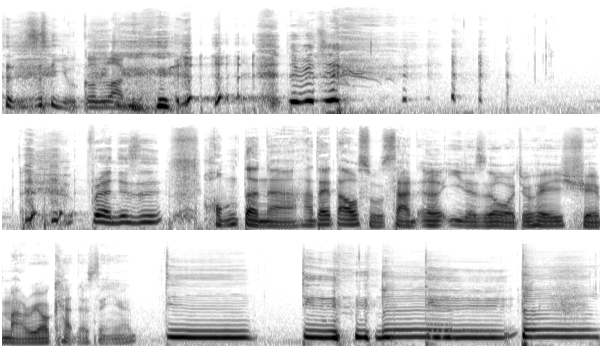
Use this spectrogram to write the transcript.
真是有够烂，对不起。不然就是红灯啊，他在倒数三二一的时候，我就会学马里奥卡的声音，噔噔噔噔噔。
